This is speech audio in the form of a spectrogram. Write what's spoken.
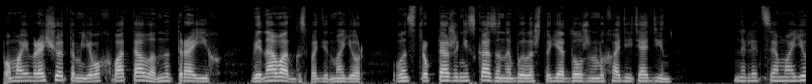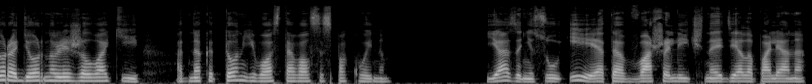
По моим расчетам, его хватало на троих. Виноват, господин майор. В инструктаже не сказано было, что я должен выходить один. На лице майора дернулись желваки, однако тон его оставался спокойным. Я занесу и это в ваше личное дело, Поляна.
